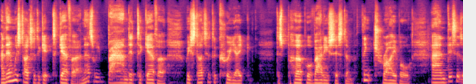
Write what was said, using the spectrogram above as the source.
And then we started to get together, and as we banded together, we started to create this purple value system. Think tribal. And this is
